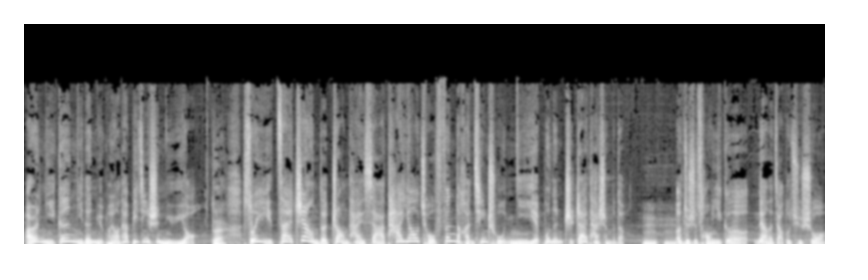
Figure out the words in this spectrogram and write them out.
而你跟你的女朋友她毕竟是女友，对，所以在这样的状态下，她要求分得很清楚，你也不能指摘她什么的。嗯嗯，呃，就是从一个那样的角度去说，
